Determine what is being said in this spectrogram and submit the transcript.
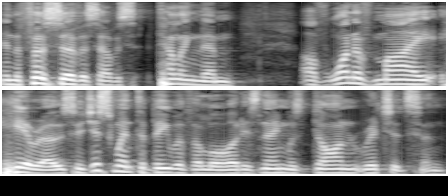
in the first service, I was telling them of one of my heroes who just went to be with the Lord. His name was Don Richardson.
